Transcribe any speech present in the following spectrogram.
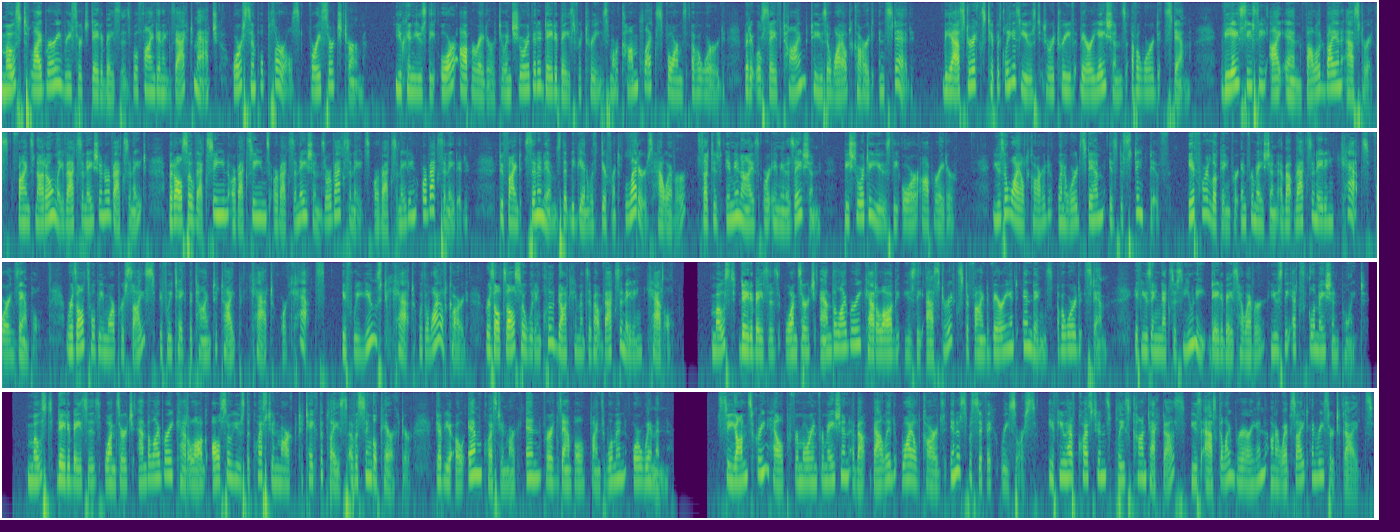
Most library research databases will find an exact match or simple plurals for a search term. You can use the OR operator to ensure that a database retrieves more complex forms of a word, but it will save time to use a wildcard instead. The asterisk typically is used to retrieve variations of a word stem. VACCIN followed by an asterisk finds not only vaccination or vaccinate, but also vaccine or vaccines or vaccinations or vaccinates or vaccinating or vaccinated. To find synonyms that begin with different letters, however, such as immunize or immunization, be sure to use the OR operator. Use a wildcard when a word stem is distinctive. If we're looking for information about vaccinating cats, for example, results will be more precise if we take the time to type cat or cats. If we used cat with a wildcard, results also would include documents about vaccinating cattle. Most databases, OneSearch and the Library Catalog use the asterisk to find variant endings of a word stem. If using Nexis Uni database, however, use the exclamation point. Most databases, OneSearch, and the Library Catalog also use the question mark to take the place of a single character. WOM question mark N, for example, finds woman or women. See on-screen help for more information about valid wildcards in a specific resource. If you have questions, please contact us. Use Ask a Librarian on our website and research guides.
